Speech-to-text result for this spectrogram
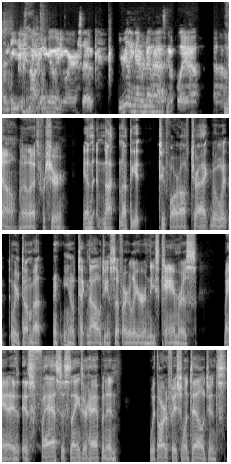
and he's just yeah. not going to go anywhere. So you really never know how it's going to play out. Um, no, no, that's for sure. Yeah, not not to get too far off track, but we, we were talking about you know technology and stuff earlier, and these cameras, man, as, as fast as things are happening with artificial intelligence,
